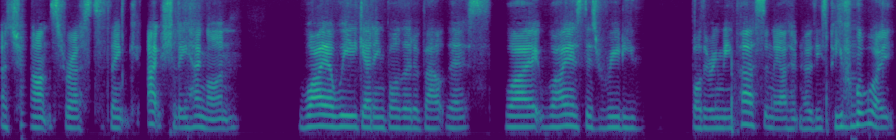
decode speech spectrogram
a chance for us to think actually hang on why are we getting bothered about this why why is this really bothering me personally i don't know these people like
